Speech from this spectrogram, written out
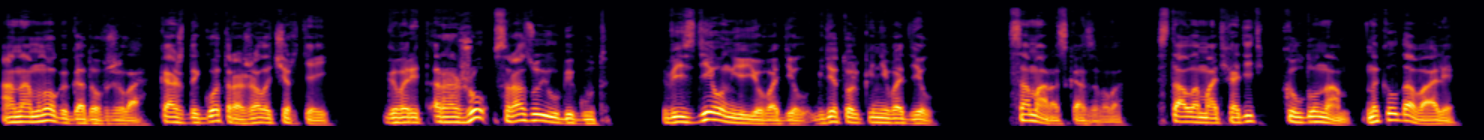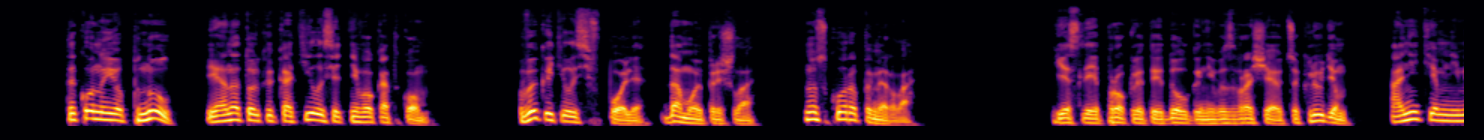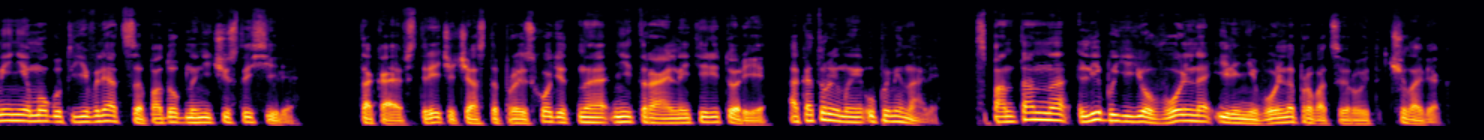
Она много годов жила, каждый год рожала чертей. Говорит, рожу, сразу и убегут. Везде он ее водил, где только не водил. Сама рассказывала. Стала мать ходить к колдунам, наколдовали. Так он ее пнул, и она только катилась от него катком. Выкатилась в поле, домой пришла, но скоро померла. Если проклятые долго не возвращаются к людям, они, тем не менее, могут являться подобно нечистой силе. Такая встреча часто происходит на нейтральной территории, о которой мы упоминали. Спонтанно, либо ее вольно или невольно провоцирует человек.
